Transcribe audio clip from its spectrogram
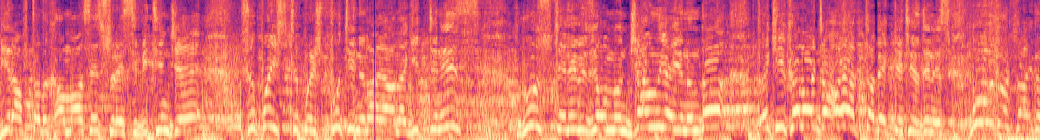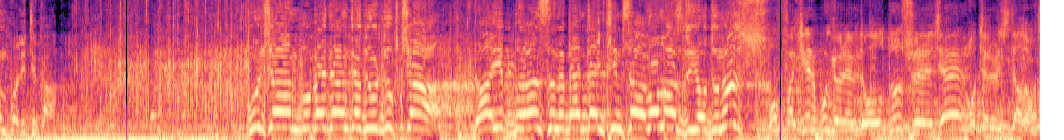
Bir haftalık hamaset süresi bitince tıpış tıpış Putin'in ayağına gittiniz. Rus televizyonunun canlı yayınında dakikalarca ayakta bekletildiniz. Bu mudur saygın politika? Bu can bu bedende durdukça Rahip Branson'ı benden kimse alamaz diyordunuz. Bu fakir bu görevde olduğu sürece o teröristi alamaz.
